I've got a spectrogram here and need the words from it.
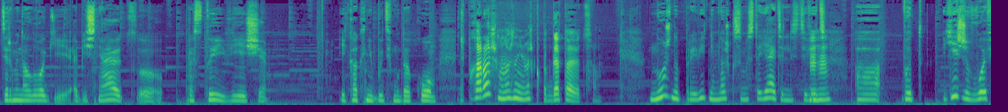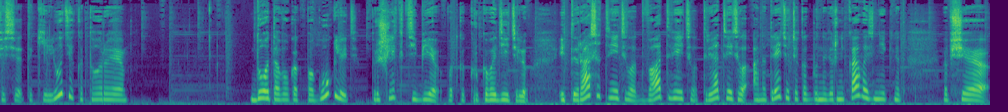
терминологии объясняют э, простые вещи и как не быть мудаком. То есть, По-хорошему нужно немножко подготовиться. Нужно проявить немножко самостоятельности, ведь Мгм. а, вот есть же в офисе такие люди, которые до того, как погуглить, пришли к тебе, вот как к руководителю, и ты раз ответила, два ответила, три ответила, а на третий у тебя как бы наверняка возникнет вообще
